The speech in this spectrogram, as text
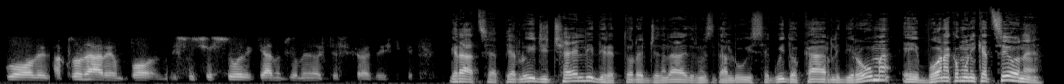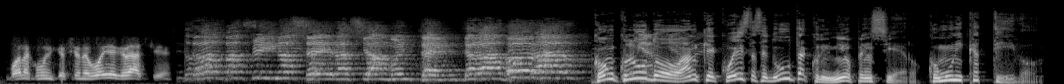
scuole, a clonare un po' i successori che hanno più o meno le stesse caratteristiche. Grazie a Pierluigi Celli, direttore generale dell'Università Luis Guido Carli di Roma e buona comunicazione. Buona comunicazione a voi e grazie. Dal mattino a sera siamo intenti a lavorare. Concludo anche questa seduta con il mio pensiero comunicativo.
